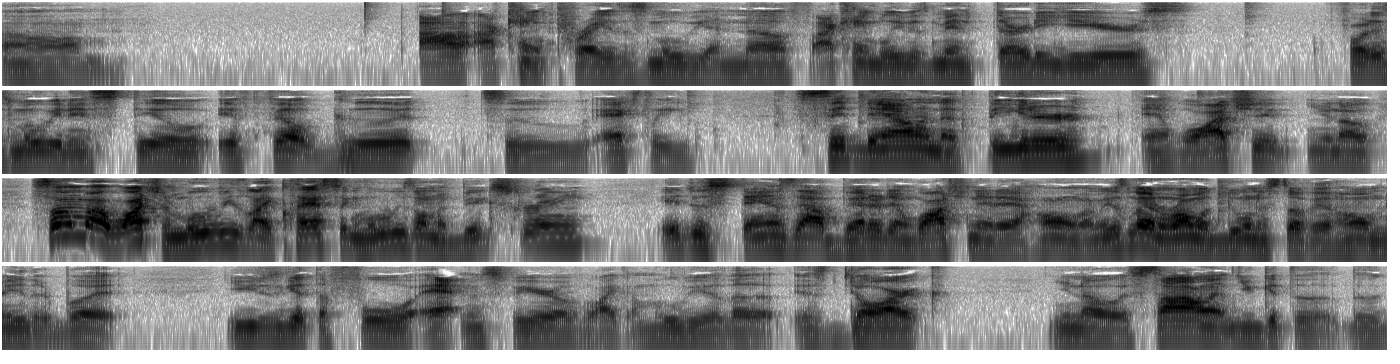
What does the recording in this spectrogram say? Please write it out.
um, I I can't praise this movie enough. I can't believe it's been thirty years for this movie, and still it felt good to actually sit down in a theater and watch it. You know, something about watching movies like classic movies on the big screen it just stands out better than watching it at home. I mean, there's nothing wrong with doing this stuff at home neither, but you just get the full atmosphere of like a movie. Of the it's dark, you know, it's silent. You get the the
